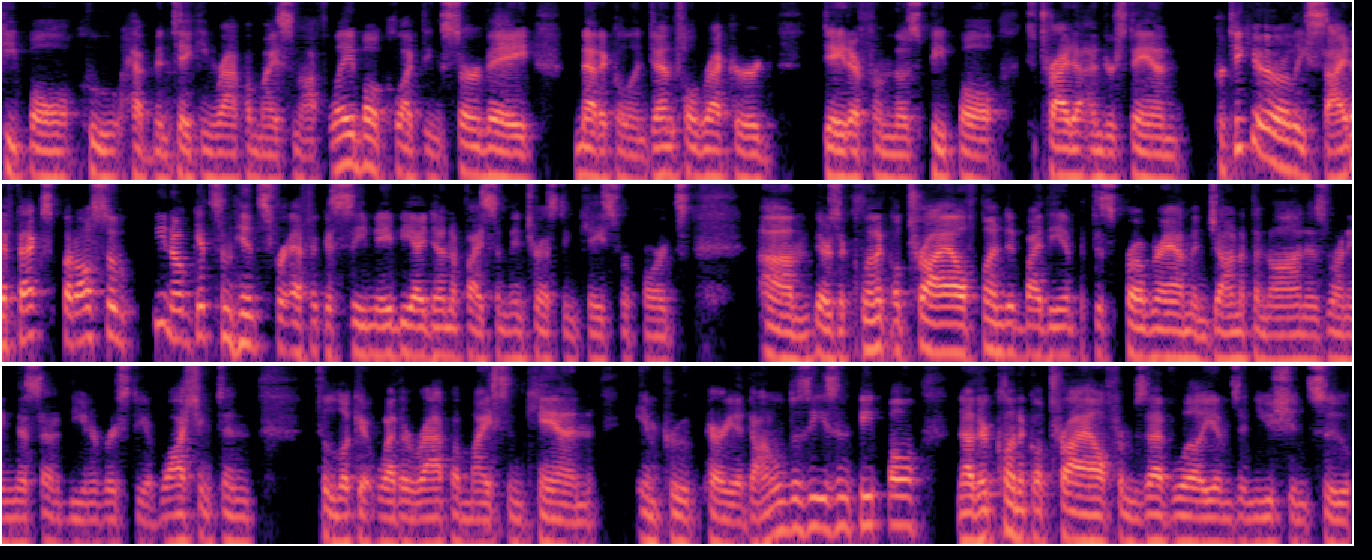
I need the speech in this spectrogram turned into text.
people who have been taking rapamycin off label, collecting survey, medical and dental record data from those people to try to understand particularly side effects, but also, you know, get some hints for efficacy, maybe identify some interesting case reports. Um, there's a clinical trial funded by the Impetus program, and Jonathan An is running this out of the University of Washington to look at whether rapamycin can improve periodontal disease in people. Another clinical trial from Zev Williams and Yousin Suh,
